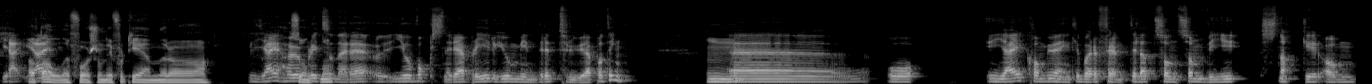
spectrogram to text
jeg, At alle får som de fortjener og jeg har jo sånt blitt sånn derre Jo voksnere jeg blir, jo mindre tror jeg på ting. mm, Uh, og jeg kom jo egentlig bare frem til at sånn som vi snakker om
